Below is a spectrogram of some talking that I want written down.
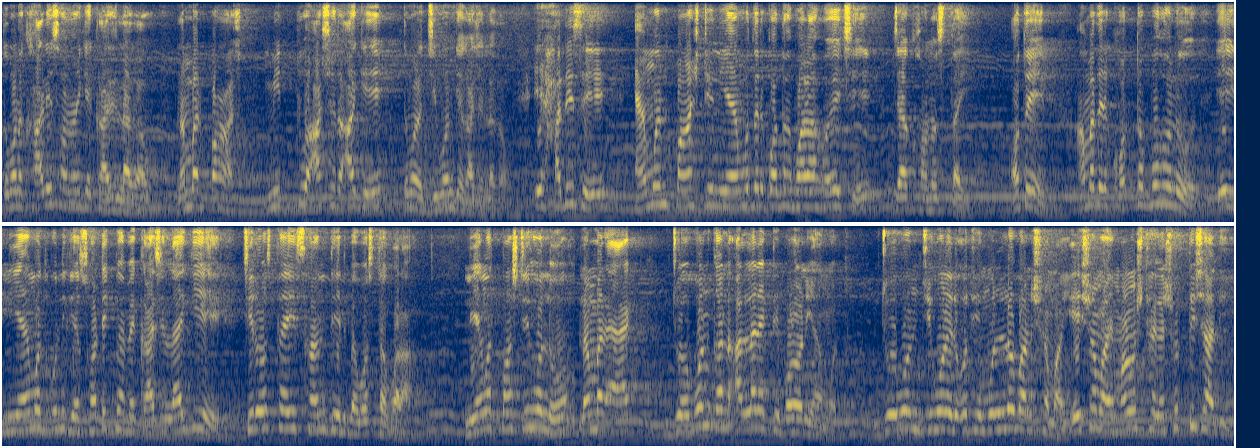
তোমার খালি সময়কে কাজে লাগাও। নাম্বার পাঁচ, মৃত্যু আসার আগে তোমার জীবনকে কাজে লাগাও। এই হাদিসে এমন পাঁচটি নিয়ামতের কথা বলা হয়েছে যা ক্ষণস্থায়ী। অতএব আমাদের কর্তব্য হলো এই নিয়ামতগুলিকে সঠিকভাবে কাজে লাগিয়ে চিরস্থায়ী শান্তির ব্যবস্থা করা। নিয়ামত পাঁচটি হলো, নাম্বার এক যৌবনকাল আল্লাহর একটি বড় নিয়ামত। যৌবন জীবনের অতি মূল্যবান সময়। এই সময় মানুষ থাকে শক্তিশালী।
